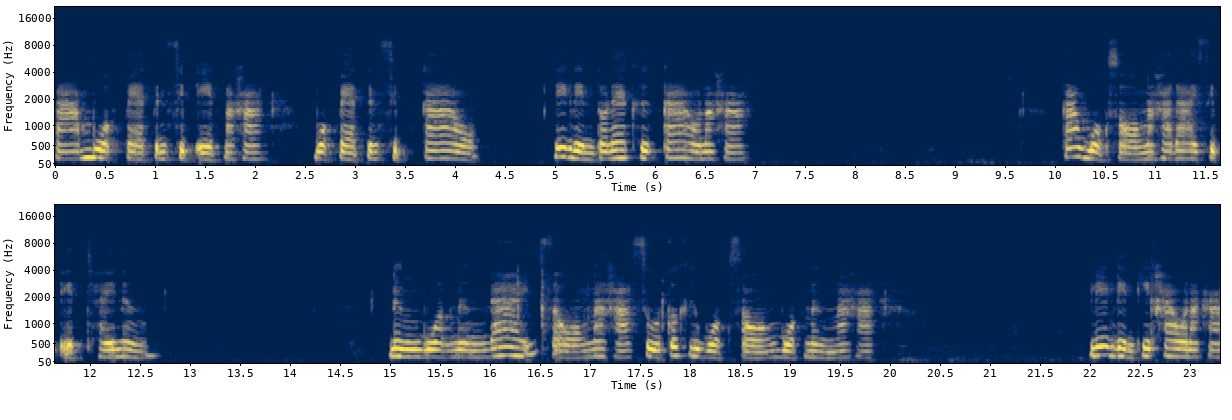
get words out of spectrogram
สามบวกแปดเป็นสิบเอ็ดนะคะ บวกแปดเป็นสิบเก้าเลขเด่นตัวแรกคือเก้านะคะเก้าบวกสองนะคะ ได้สิบเอ็ดใช้หนึ่งหนึ่งบวกหนึ่งได้สองนะคะ สูตรก็คือบวกสองบวกหนึ่งนะคะ เลขเด่นที่เข้านะคะ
